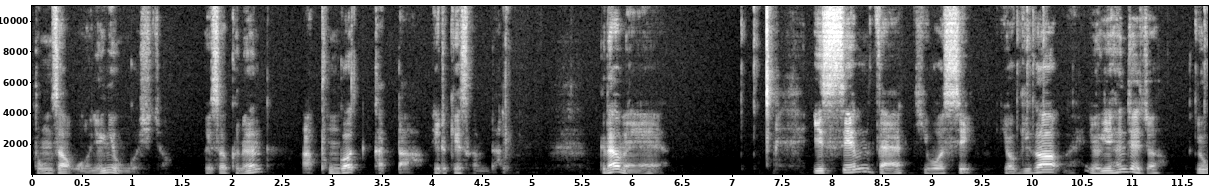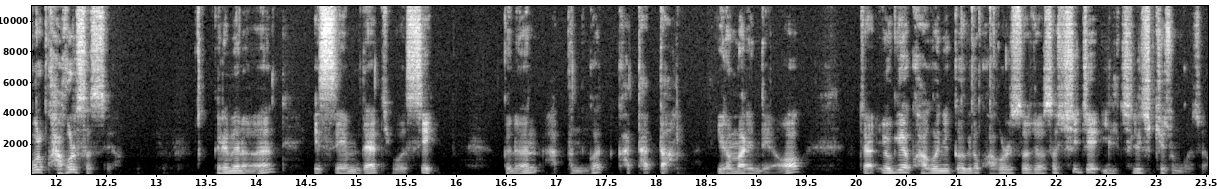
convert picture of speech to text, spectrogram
동사 원형이 온 것이죠. 그래서 그는 아픈 것 같다 이렇게 해석합니다. 그 다음에 it seemed that he was sick 여기가 여기 현재죠. 이걸 과거로 썼어요. 그러면은 it seemed that he was sick. 그는 아픈 것 같았다. 이런 말인데요. 자, 여기가 과거니까 여기도 과거를 써줘서 시제 일치를 시켜준 거죠.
